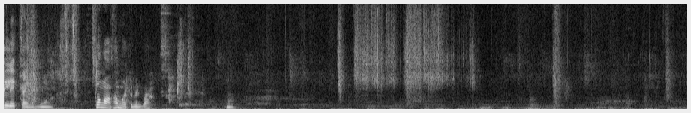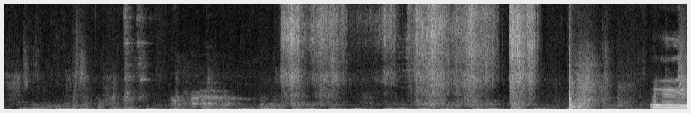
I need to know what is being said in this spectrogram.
้นเล็กไก่ละมุนทั่วงอกข้าวเหมือดเป็นปะอือืม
